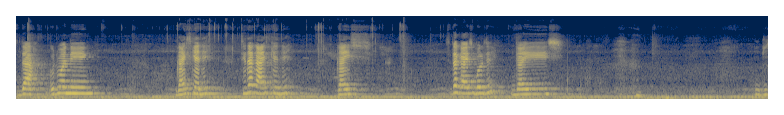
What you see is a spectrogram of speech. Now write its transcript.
સીધા ગુડ મોર્નિંગ ગાઈશ કહેજે. સીધા ગાઈશ કહેજે. ગાઈશ સીધા ગાઈશ બોલજે. Guys good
